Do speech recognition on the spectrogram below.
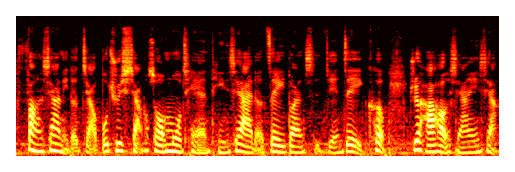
放下你的脚步，去享受目前停下来的这一段时间，这一刻，去好好想一想。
